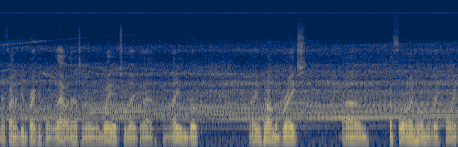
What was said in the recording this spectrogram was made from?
Gotta find a good braking point for that one. That's way too late for that. I even broke, I even put on the brakes um, before my normal brake point.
